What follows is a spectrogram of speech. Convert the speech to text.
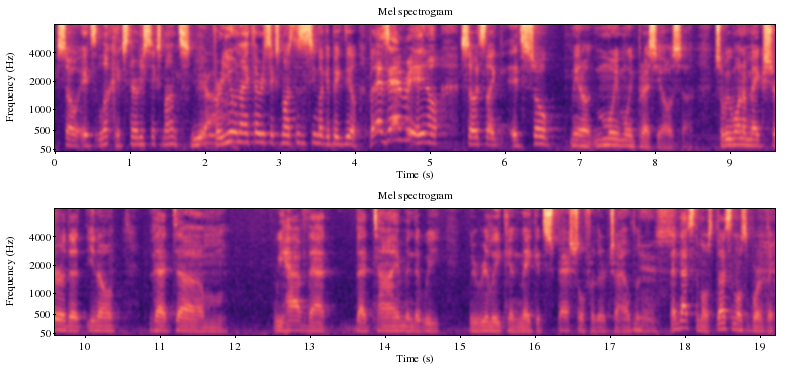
So it's, look, it's 36 months. Yeah. For you and I, 36 months doesn't seem like a big deal. But that's every, you know, so it's like, it's so, you know, muy, muy preciosa. So we want to make sure that, you know, that um, we have that, that time and that we, we really can make it special for their childhood. Yes. And that's the most that's the most important thing.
